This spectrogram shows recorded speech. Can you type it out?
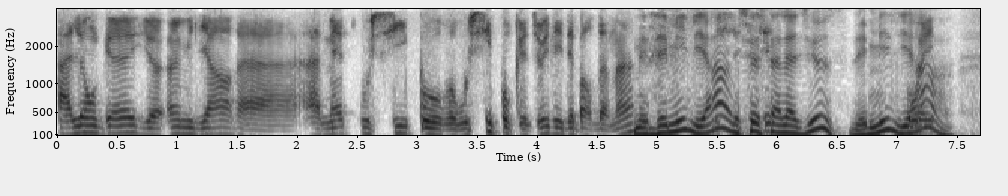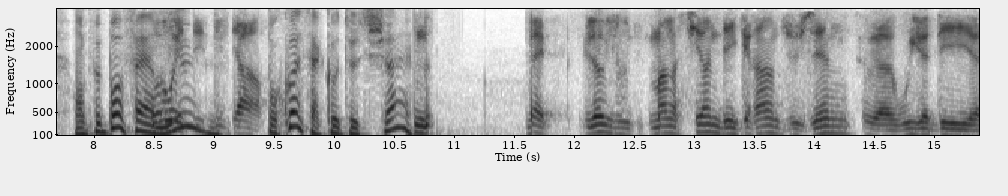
À Longueuil, il y a un milliard à, mettre aussi pour aussi pour réduire les débordements. Mais des milliards, M. Salasius, des milliards. On peut pas faire mieux. Pourquoi ça coûte si cher? Ben, là, je vous mentionne des grandes usines euh, où il y a des,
